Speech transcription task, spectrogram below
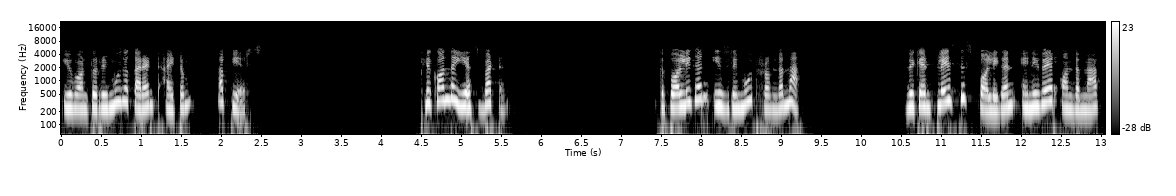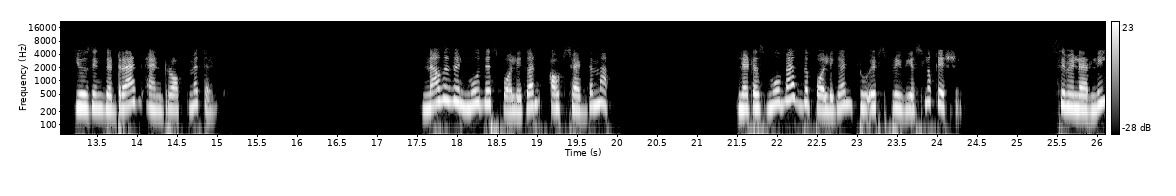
you want to remove the current item appears. Click on the Yes button. The polygon is removed from the map. We can place this polygon anywhere on the map using the drag and drop method. Now we will move this polygon outside the map. Let us move back the polygon to its previous location. Similarly,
